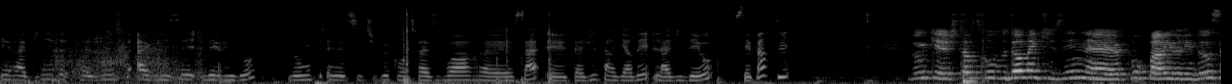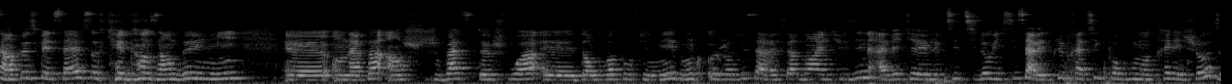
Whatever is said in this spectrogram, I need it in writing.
et rapide. Tu juste à glisser les rideaux. Donc euh, si tu veux qu'on te fasse voir euh, ça, tu as juste à regarder la vidéo. C'est parti donc euh, je te retrouve dans ma cuisine euh, pour parler de rideaux. C'est un peu spécial, sauf que dans un 2,5, euh, on n'a pas un vaste choix euh, d'endroits pour filmer. Donc aujourd'hui, ça va se faire dans la cuisine avec le petit îlot ici. Ça va être plus pratique pour vous montrer les choses.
